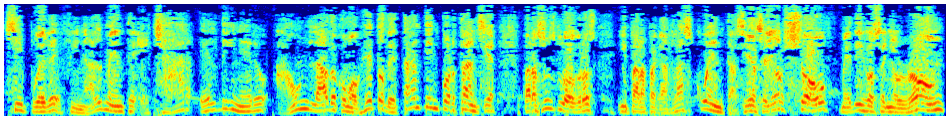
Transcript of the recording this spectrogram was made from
si puede finalmente echar el dinero a un lado como objeto de tanta importancia para sus logros y para pagar las cuentas. Y el señor Shaw me dijo, señor Ron,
